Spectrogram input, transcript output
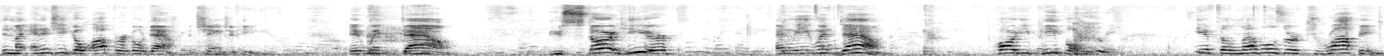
did my energy go up or go down? The change of heat. It went down. You start here, and we went down. Party people, if the levels are dropping,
